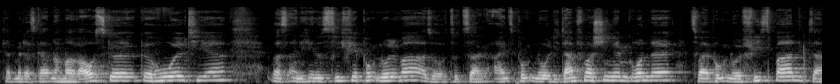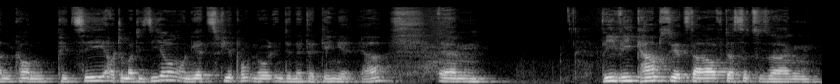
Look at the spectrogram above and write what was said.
ich habe mir das gerade nochmal rausgeholt hier, was eigentlich Industrie 4.0 war, also sozusagen 1.0 die Dampfmaschine im Grunde, 2.0 Fließband, dann kommt PC, Automatisierung und jetzt 4.0 Internet der Dinge. Ja? Ähm, wie, wie kamst du jetzt darauf, das sozusagen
